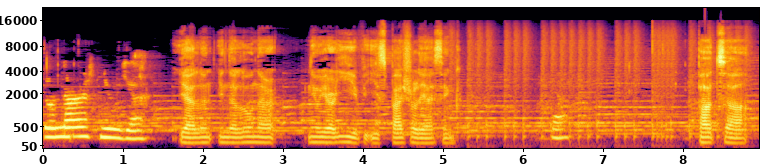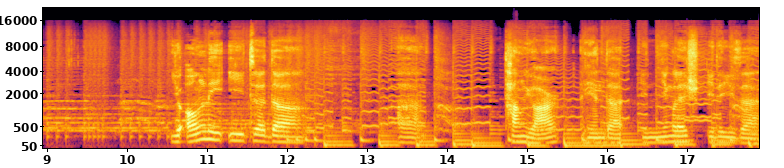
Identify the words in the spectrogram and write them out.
the Lunar New Year. yeah, lun- in the lunar New Year Eve, especially, I think. Yeah. But uh, you only eat the uh, tang yuan, and uh, in English it is uh,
